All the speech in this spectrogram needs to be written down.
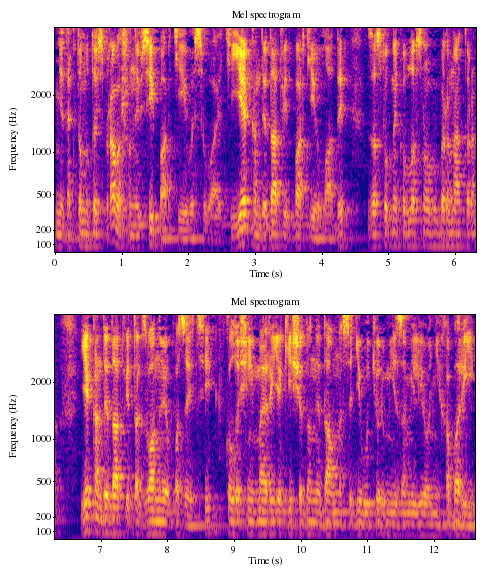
Ні, так тому то й справа, що не всі партії висувають. Є кандидат від партії влади, заступник обласного губернатора, є кандидат від так званої опозиції, колишній мер, який ще донедавна сидів у тюрмі за мільйонні хабарі.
